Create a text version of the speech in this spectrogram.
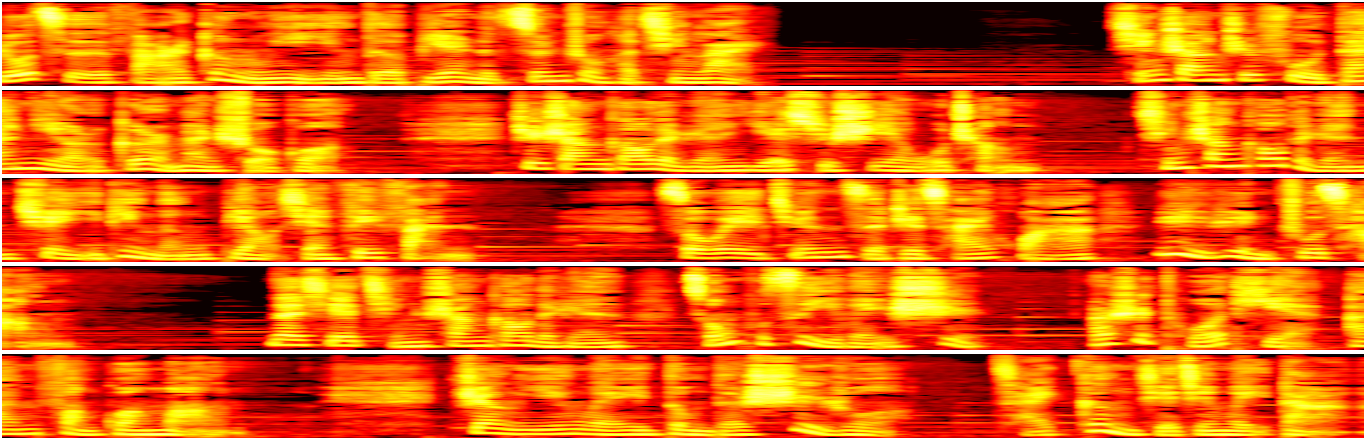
如此反而更容易赢得别人的尊重和青睐。情商之父丹尼尔·戈尔曼说过：“智商高的人也许事业无成，情商高的人却一定能表现非凡。”所谓“君子之才华，玉蕴珠藏”，那些情商高的人从不自以为是，而是妥帖安放光芒。正因为懂得示弱，才更接近伟大。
